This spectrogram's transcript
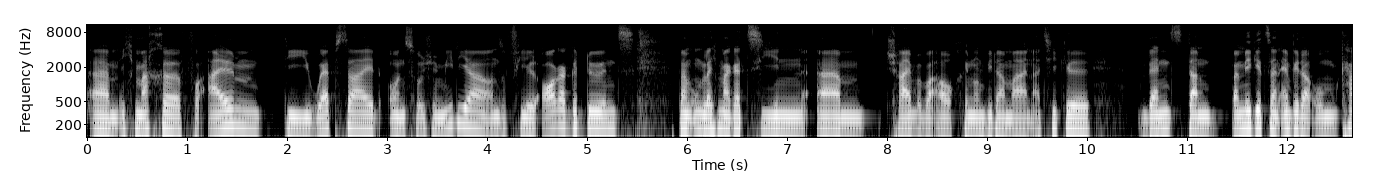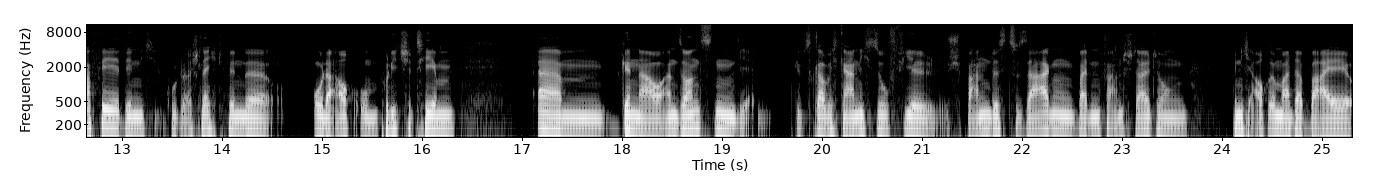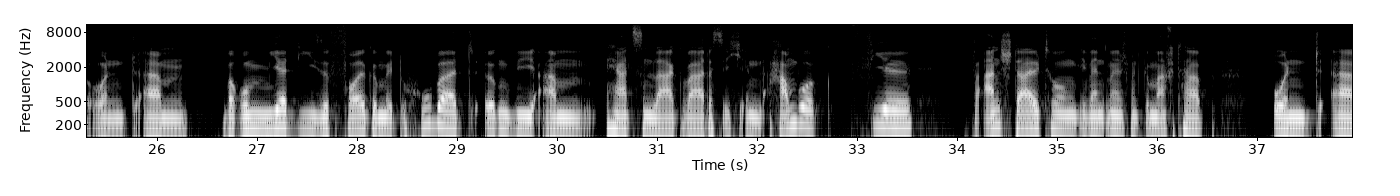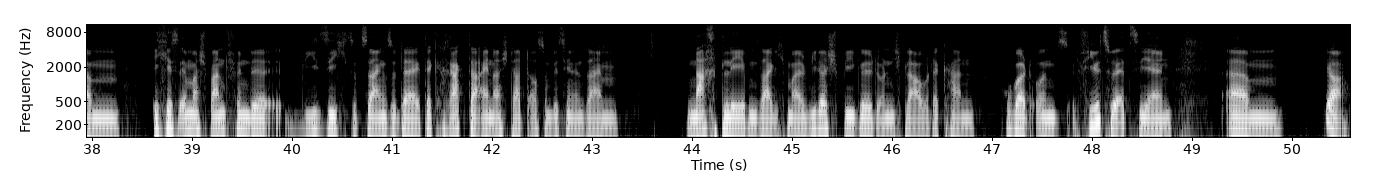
Ähm, ich mache vor allem die Website und Social Media und so viel Orga-Gedöns beim Ungleichmagazin, ähm, schreibe aber auch hin und wieder mal einen Artikel. Wenn es dann, bei mir geht es dann entweder um Kaffee, den ich gut oder schlecht finde, oder auch um politische Themen. Ähm, genau, ansonsten gibt es, glaube ich, gar nicht so viel Spannendes zu sagen. Bei den Veranstaltungen bin ich auch immer dabei und ähm, warum mir diese Folge mit Hubert irgendwie am Herzen lag, war, dass ich in Hamburg viel Veranstaltung, Eventmanagement gemacht habe und ähm, ich es immer spannend finde, wie sich sozusagen so der, der Charakter einer Stadt auch so ein bisschen in seinem Nachtleben, sage ich mal, widerspiegelt und ich glaube, da kann Hubert uns viel zu erzählen. Ähm, ja.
